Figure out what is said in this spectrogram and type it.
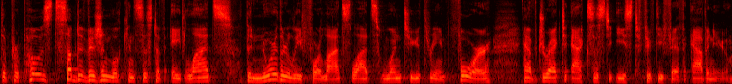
The proposed subdivision will consist of eight lots. The northerly four lots, lots 1, 2, 3, and 4, have direct access to East 55th Avenue.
